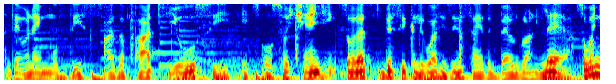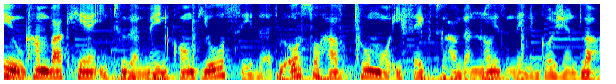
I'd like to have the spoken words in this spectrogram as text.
And then when I move this other part, you will see it's also changing. So that's basically what is inside the background layer. So when you come back here into the main comp, you will see that we also have two more effects. We have the noise and then the Gaussian blur.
